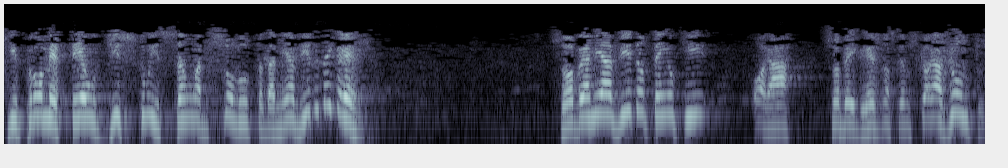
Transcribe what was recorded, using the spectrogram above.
que prometeu destruição absoluta da minha vida e da igreja. Sobre a minha vida eu tenho que orar. Sobre a igreja nós temos que orar juntos.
